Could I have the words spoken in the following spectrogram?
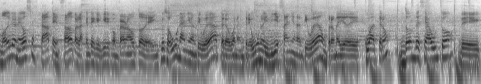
modelo de negocio está pensado para la gente que quiere comprar un auto de incluso un año de antigüedad, pero bueno, entre 1 y 10 años de antigüedad, un promedio de 4, donde ese auto de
